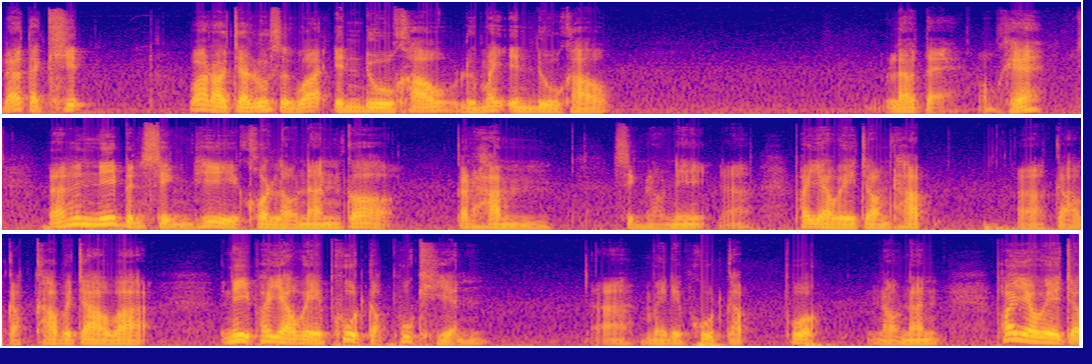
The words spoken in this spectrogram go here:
แล้วแต่คิดว่าเราจะรู้สึกว่าเอ็นดูเขาหรือไม่เอ็นดูเขาแล้วแต่ โอเคดังนั้นนี่เป็นสิ่งที่คนเหล่านั้นก็กระทำสิ่งเหล่านี้นะพระยาเวจอมทัพกล่าวกับข้าพเจ้าว่า นี่พระยาเวพูดกับผู้เขียนไม่ได้พูดกับพวกเหล่านั้น พระยาเวจะ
